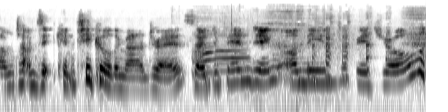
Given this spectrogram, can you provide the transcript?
sometimes it can tickle the manta rays. So Oh. depending on the individual,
